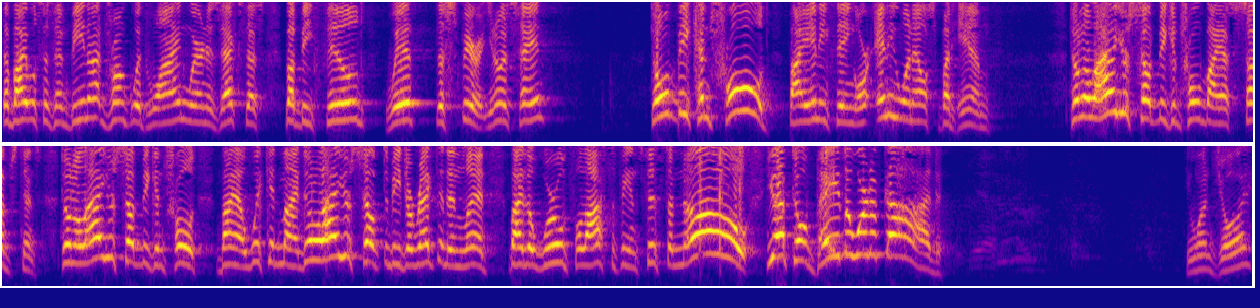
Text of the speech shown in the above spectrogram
The Bible says, and be not drunk with wine wherein is excess, but be filled with the Spirit. You know what it's saying? Don't be controlled by anything or anyone else but him. Don't allow yourself to be controlled by a substance. Don't allow yourself to be controlled by a wicked mind. Don't allow yourself to be directed and led by the world philosophy and system. No! You have to obey the Word of God. You want joy?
